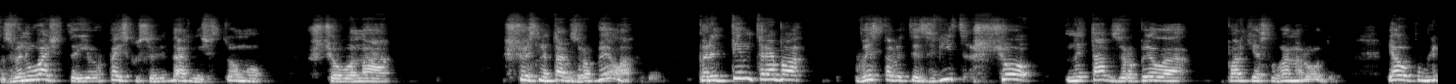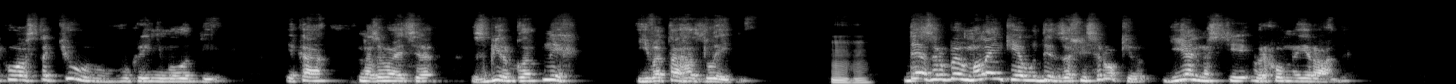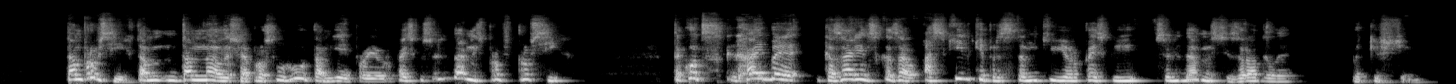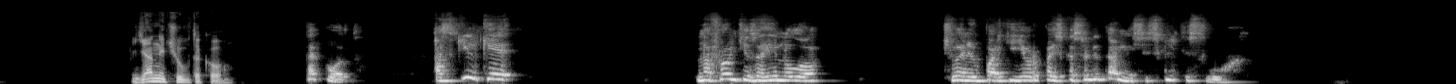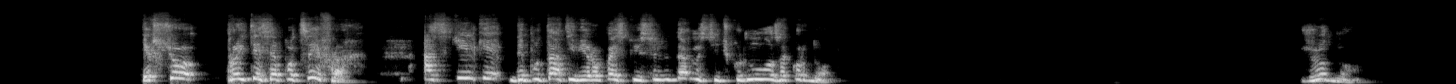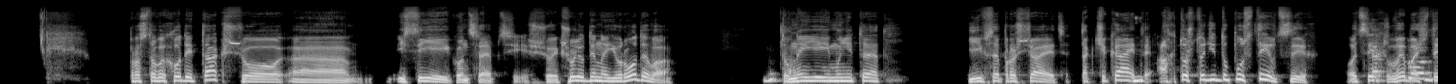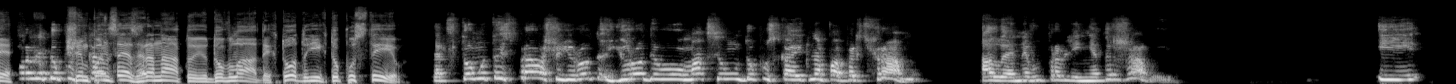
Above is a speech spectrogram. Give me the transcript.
звинувачити європейську солідарність в тому, що вона щось не так зробила, перед тим треба виставити звіт, що не так зробила партія Слуга народу. Я опублікував статтю в Україні молоді, яка називається Збір блатних і ватага злидні, Угу. де зробив маленький аудит за 6 років діяльності Верховної Ради. Там про всіх, там, там не лише про слугу, там є і про європейську солідарність, про, про всіх. Так от, хай би Казарін сказав, а скільки представників Європейської солідарності зрадили батьківщину? Я не чув такого. Так от, а скільки на фронті загинуло членів партії Європейська Солідарність, скільки слуг? Якщо пройтися по цифрах, а скільки депутатів Європейської солідарності чкурнуло за кордон? Жодного. Просто виходить так, що е, із цієї концепції, що якщо людина юродива, Ну, то в неї є імунітет, їй все прощається. Так чекайте, а хто ж тоді допустив цих? Оцих, так, вибачте, шимпанзе з гранатою до влади? Хто їх допустив? Так в тому то й справа, що юрод, юродивого максимум допускають на паперть храму, але не в управління державою. І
